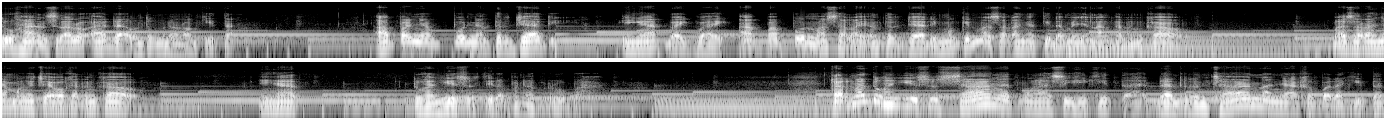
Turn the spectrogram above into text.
Tuhan selalu ada untuk menolong kita. Apanya pun yang terjadi, ingat baik-baik, apa pun masalah yang terjadi, mungkin masalahnya tidak menyenangkan engkau. Masalahnya mengecewakan engkau. Ingat, Tuhan Yesus tidak pernah berubah. Karena Tuhan Yesus sangat mengasihi kita dan rencananya kepada kita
